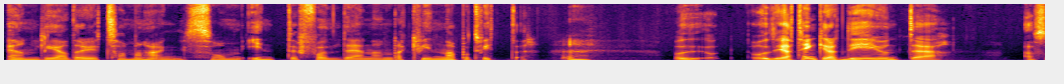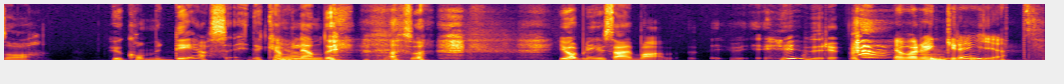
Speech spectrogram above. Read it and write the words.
en ledare i ett sammanhang som inte följde en enda kvinna på Twitter. Eh, Och, och jag tänker att det är ju inte... Alltså, hur kommer det sig? Det kan väl Ja. ändå... Alltså, jag blir ju så här bara... Hur? Ja, var det en grej? Att...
